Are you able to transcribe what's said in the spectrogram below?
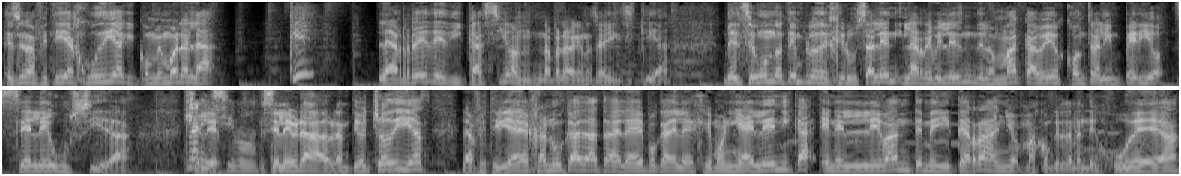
es una festividad judía que conmemora la ¿qué? La rededicación, una palabra que no sabía que existía, del segundo templo de Jerusalén y la rebelión de los macabeos contra el imperio Seleucida. Clarísimo. celebrada durante ocho días, la festividad de Hanukkah data de la época de la hegemonía helénica en el levante mediterráneo, más concretamente en Judea,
